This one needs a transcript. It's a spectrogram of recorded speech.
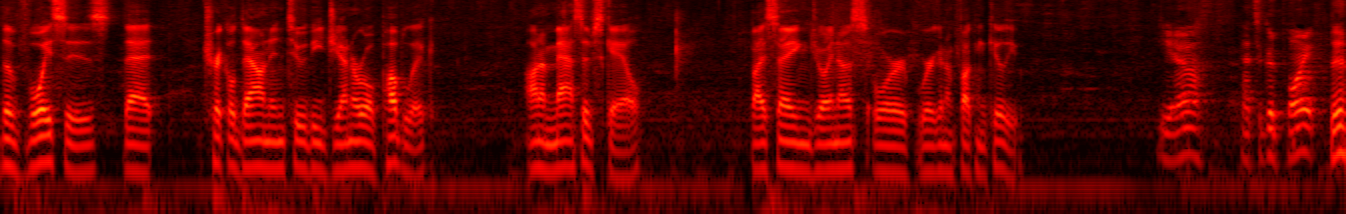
the voices that trickle down into the general public on a massive scale by saying join us or we're gonna fucking kill you. Yeah, that's a good point. yeah.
